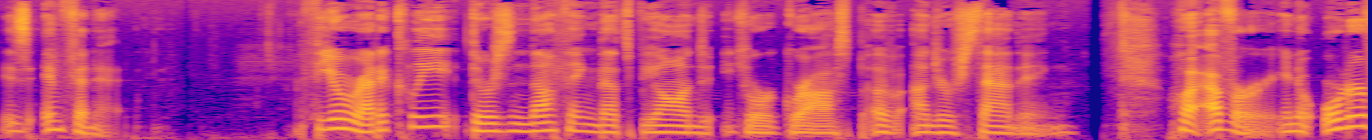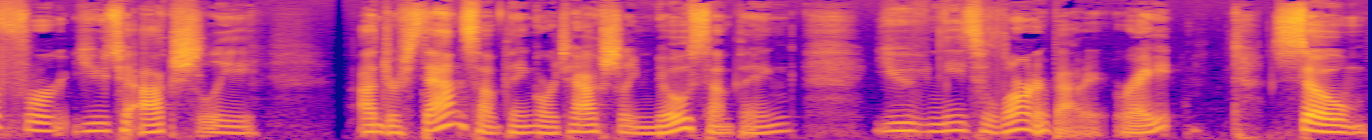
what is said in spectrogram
is infinite. Theoretically, there's nothing that's beyond your grasp of understanding. However, in order for you to actually understand something or to actually know something, you need to learn about it, right? So,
